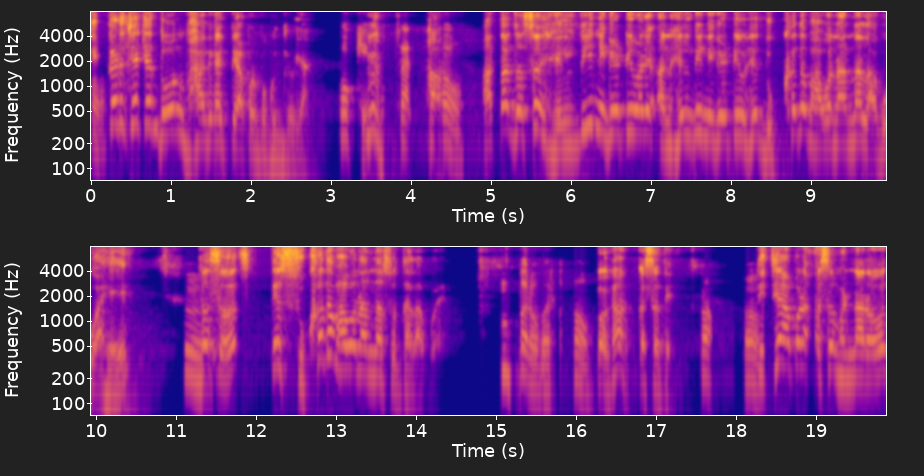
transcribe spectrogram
तिकडचे जे दोन भाग आहेत ते आपण बघून घेऊया. ओके हा. आता जसं हेल्दी निगेटिव्ह आणि अनहेल्दी निगेटिव्ह हे दुःखद भावनांना लागू आहे. तसंच ते सुखद भावनांना सुद्धा लागू आहे. बरोबर. हो. बघा कसं ते. हो, हो. तिथे आपण असं म्हणणार आहोत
